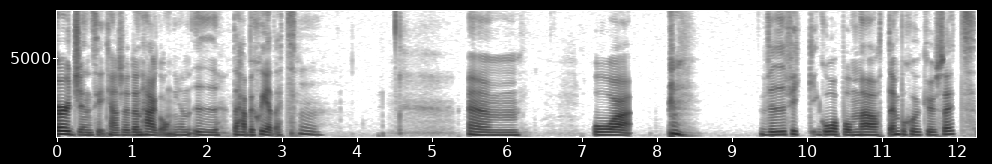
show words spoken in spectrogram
urgency kanske den här gången i det här beskedet. Mm. Um, och vi fick gå på möten på sjukhuset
